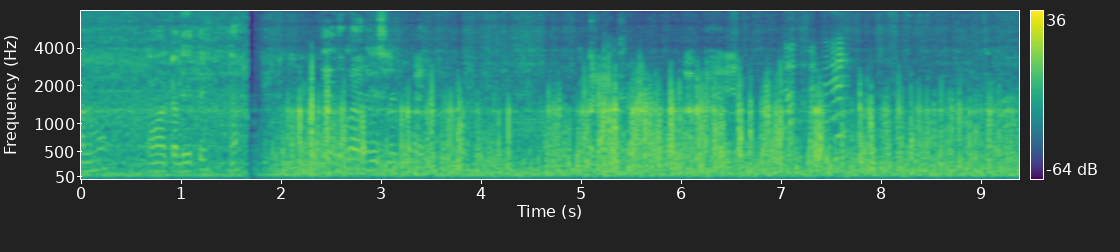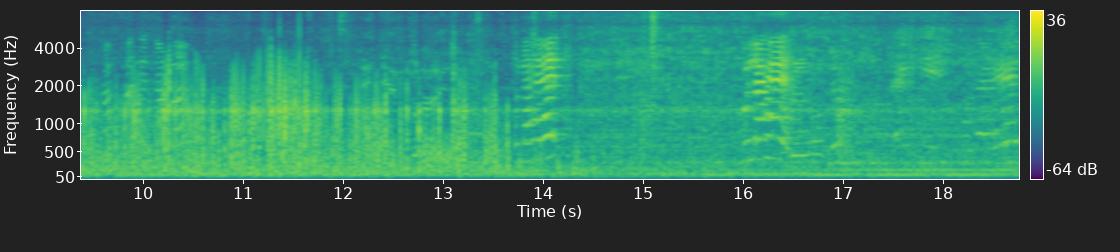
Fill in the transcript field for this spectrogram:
ano mo, mga kadete, ha? Dito ka nag sleep bed. Babalik ka. Half ahead. Half ahead na ba? Full ahead. Full ahead. Full ahead.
